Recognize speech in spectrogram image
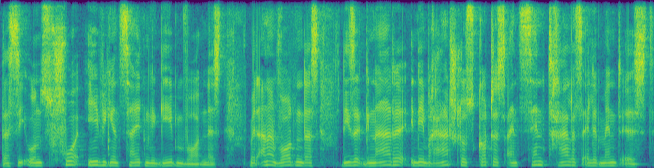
dass sie uns vor ewigen Zeiten gegeben worden ist. Mit anderen Worten, dass diese Gnade in dem Ratschluss Gottes ein zentrales Element ist.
